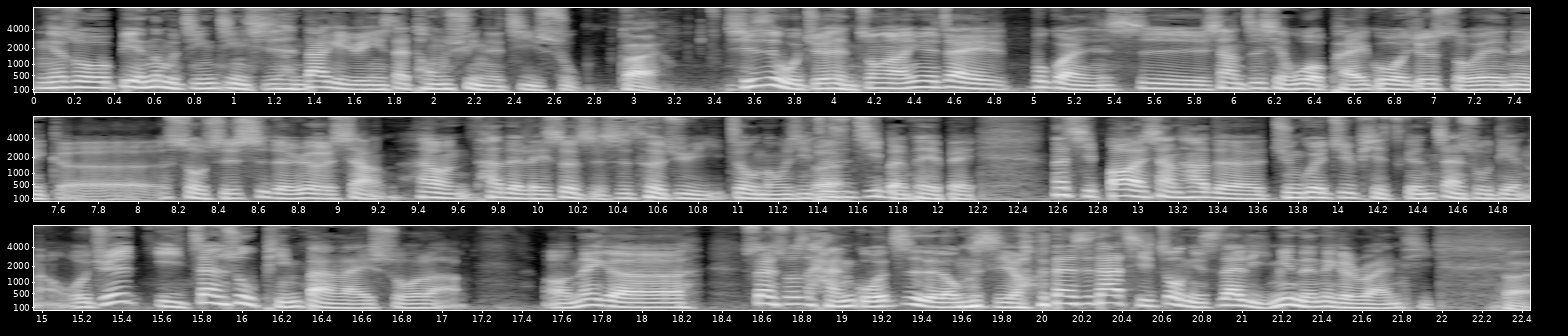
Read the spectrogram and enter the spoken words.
应该说变那么精进，其实很大一个原因在通讯的技术。对，其实我觉得很重要，因为在不管是像之前我有拍过，就是所谓的那个手持式的热像，还有它的镭射指示测距仪这种东西，这是基本配备。那其实包含像它的军规 GPS 跟战术电脑，我觉得以战术平板来说啦，哦，那个虽然说是韩国制的东西哦，但是它其实重点是在里面的那个软体。对，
